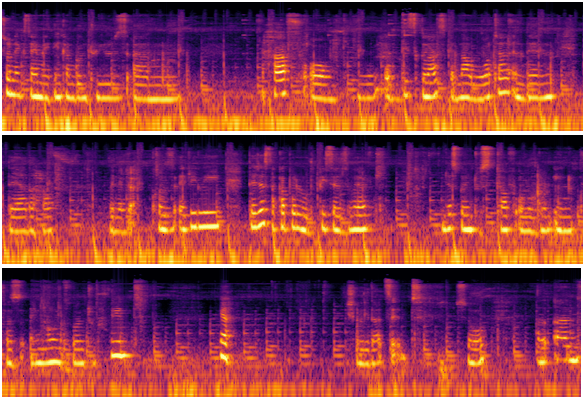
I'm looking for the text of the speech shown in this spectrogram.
So next time I think I'm going to use um, half of, of this glass but now water and then the other half vinegar. Because I really there's just a couple of pieces left. I'm just going to stuff all of them in because I know it's going to fit. Yeah. Actually that's it. So I'll add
